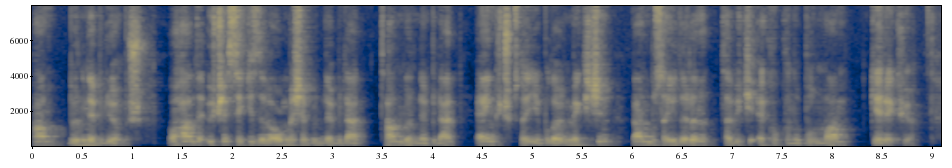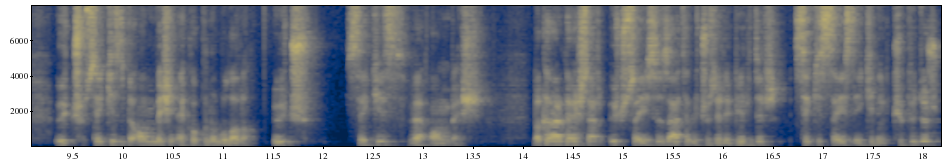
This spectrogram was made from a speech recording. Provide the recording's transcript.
tam bölünebiliyormuş. O halde 3'e, 8'e ve 15'e bölünebilen, tam bölünebilen en küçük sayıyı bulabilmek için ben bu sayıların tabii ki ekokunu bulmam gerekiyor. 3, 8 ve 15'in ekokunu bulalım. 3, 8 ve 15. Bakın arkadaşlar 3 sayısı zaten 3 üzeri 1'dir. 8 sayısı 2'nin küpüdür.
